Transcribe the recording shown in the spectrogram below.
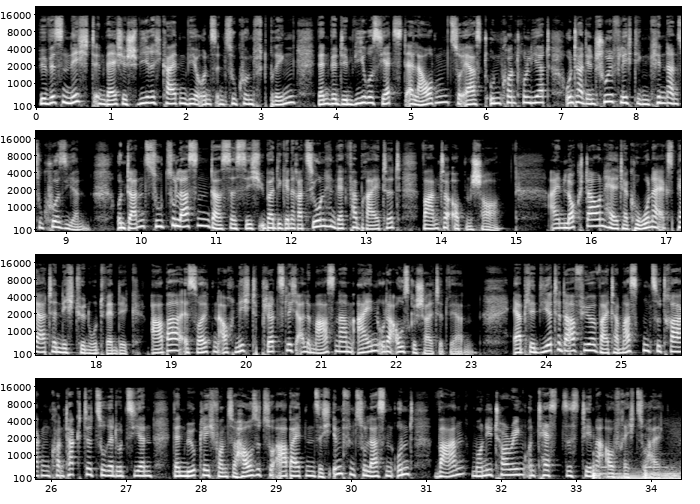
Wir wissen nicht, in welche Schwierigkeiten wir uns in Zukunft bringen, wenn wir dem Virus jetzt erlauben, zuerst unkontrolliert unter den schulpflichtigen Kindern zu kursieren und dann zuzulassen, dass es sich über die Generation hinweg verbreitet, warnte Oppenshaw. Ein Lockdown hält der Corona-Experte nicht für notwendig. Aber es sollten auch nicht plötzlich alle Maßnahmen ein- oder ausgeschaltet werden. Er plädierte dafür, weiter Masken zu tragen, Kontakte zu reduzieren, wenn möglich von zu Hause zu arbeiten, sich impfen zu lassen und Warn-, Monitoring- und Testsysteme aufrechtzuerhalten.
